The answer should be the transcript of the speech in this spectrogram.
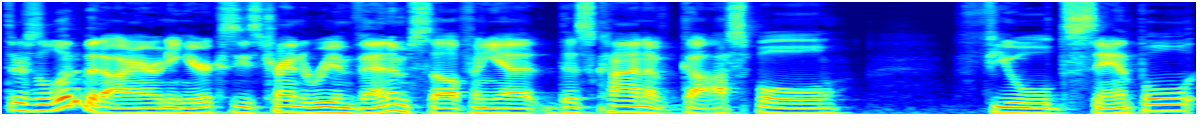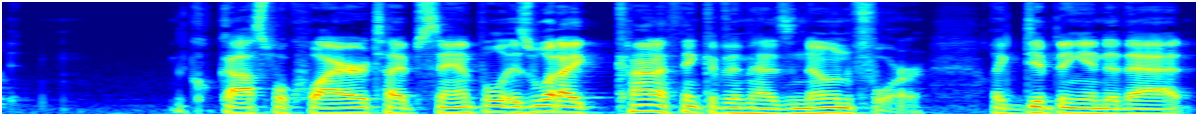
there's a little bit of irony here because he's trying to reinvent himself, and yet this kind of gospel fueled sample, gospel choir type sample, is what I kind of think of him as known for. Like dipping into that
